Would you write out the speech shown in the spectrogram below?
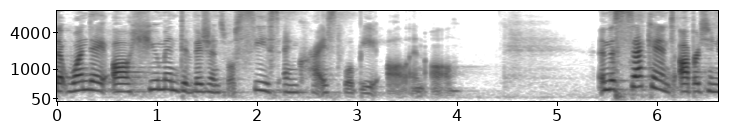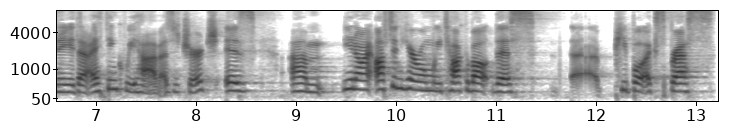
that one day all human divisions will cease and Christ will be all in all. And the second opportunity that I think we have as a church is, um, you know, I often hear when we talk about this people express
